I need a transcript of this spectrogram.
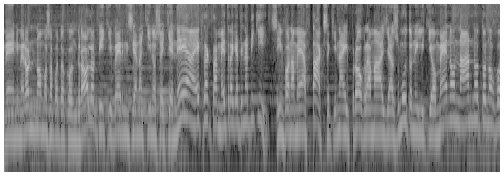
Με ενημερώνουν όμως από το κοντρόλ ότι η κυβέρνηση ανακοίνωσε και νέα έκτακτα μέτρα για την Αττική. Σύμφωνα με αυτά, ξεκινάει πρόγραμμα αγιασμού των ηλικιωμένων άνω των 87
